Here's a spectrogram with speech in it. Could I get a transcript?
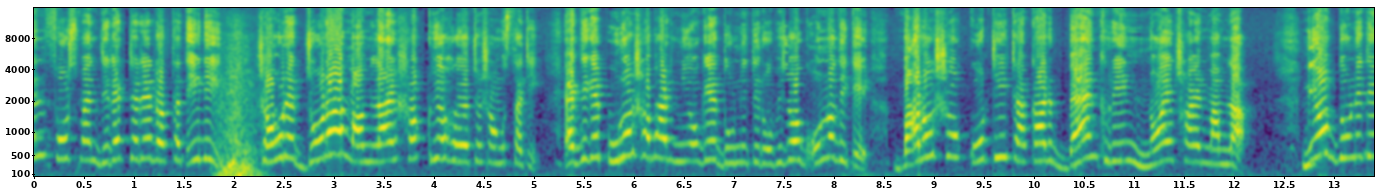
এনফোর্সমেন্ট ডিরেক্টরেট, অর্থাৎ ইডি শহরের জোড়া মামলায় সক্রিয় হয়ে ওঠে সংস্থাটি। একদিকে পুরসভার নিয়োগে দুর্নীতির অভিযোগ, অন্যদিকে বারোশো কোটি টাকার ব্যাংক ঋণ নয় ছয়ের মামলা। নিয়োগ দুর্নীতি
